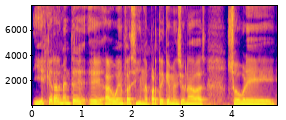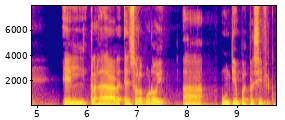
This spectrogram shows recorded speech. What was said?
Y es que realmente eh, hago énfasis en la parte que mencionabas sobre el trasladar el solo por hoy a un tiempo específico.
